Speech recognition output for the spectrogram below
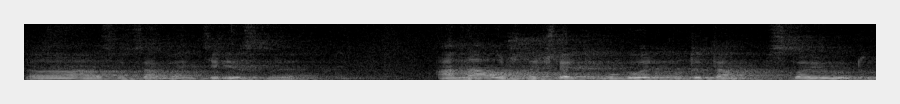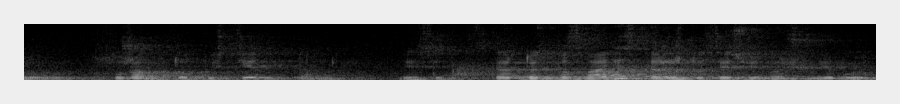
э, что самое интересное, она уже начинает ему говорить, ну ты там свою эту служанку-то отпусти, там, если, скажи, то есть позвони, скажи, что тебя сегодня ночью не будет.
